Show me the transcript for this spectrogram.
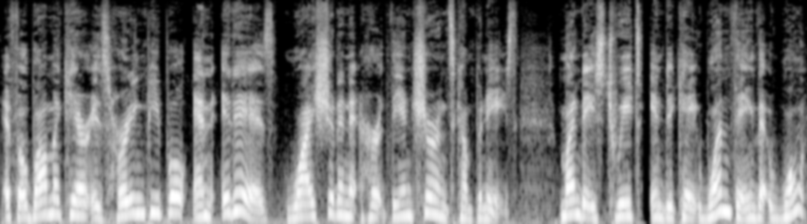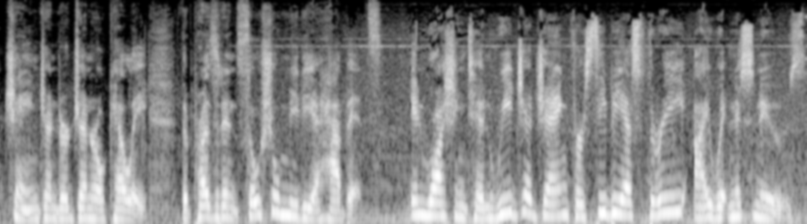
if Obamacare is hurting people, and it is, why shouldn't it hurt the insurance companies? Monday's tweets indicate one thing that won't change under General Kelly the president's social media habits. In Washington, Weijia Jiang for CBS 3 Eyewitness News.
